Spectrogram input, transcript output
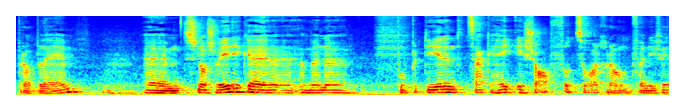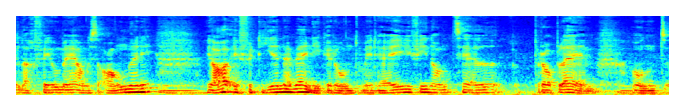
Probleme. Mhm. Ähm, es ist noch schwierig, äh, einem Pubertierenden zu sagen, hey, ich arbeite und zwar krampfe ich vielleicht viel mehr als andere. Mhm. Ja, ich verdiene weniger und wir haben finanziell Probleme. Mhm. Und,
